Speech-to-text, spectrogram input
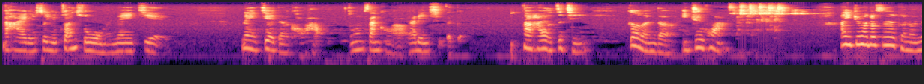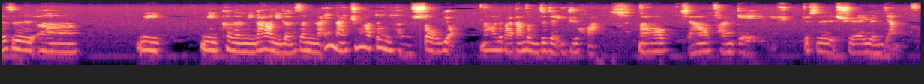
那还有一个是专属我们那一届那一届的口号，总共三口号要练习这个。那还有自己个人的一句话，那一句话就是可能就是嗯、呃，你你可能你刚好你人生哪哎哪一句话对你很受用，然后就把它当做你自己的一句话，然后想要传给就是学员这样子。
